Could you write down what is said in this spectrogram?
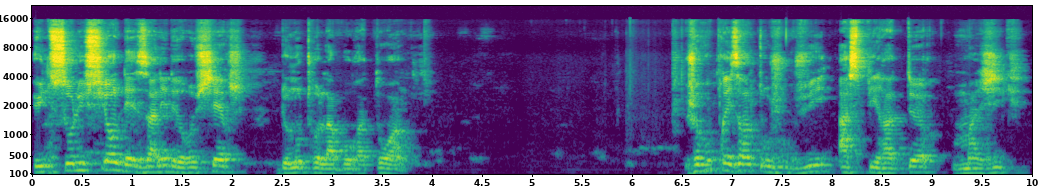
Une solution des années de recherche de notre laboratoire. Je vous présente aujourd'hui aspirateur magique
